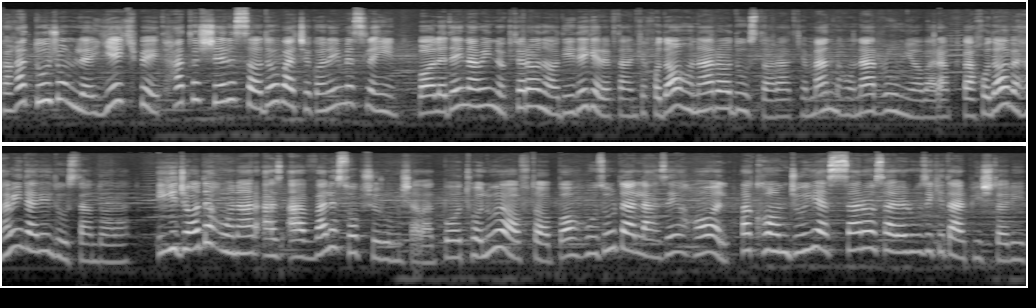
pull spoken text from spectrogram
فقط دو جمله یک بیت حتی شعر ساده و بچگانه مثل این. والدینم این نکته را نادیده گرفتند که خدا هنر را دوست دارد که من به هنر رو میآورم و خدا به همین دلیل دوستم دارد. ایجاد هنر از اول صبح شروع می شود. با طلوع آفتاب با حضور در لحظه حال و کامجویی از سراسر روزی که در پیش دارید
